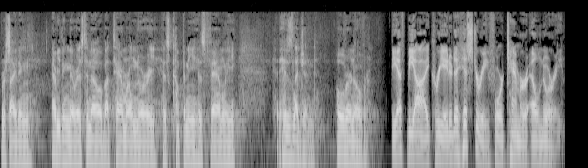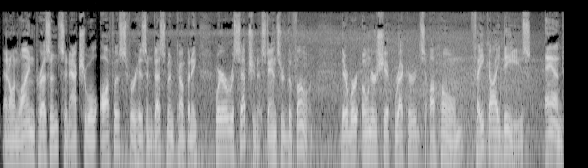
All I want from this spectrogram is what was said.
reciting everything there is to know about Tamer Elnoury, his company, his family, his legend, over and over. The FBI created a history for Tamer Elnoury, an online presence, an actual office for his investment company where a receptionist answered the phone. There were ownership records, a home, fake IDs, and,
